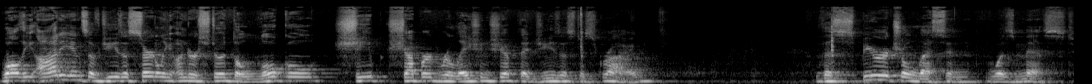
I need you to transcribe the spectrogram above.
While the audience of Jesus certainly understood the local sheep shepherd relationship that Jesus described, the spiritual lesson was missed.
